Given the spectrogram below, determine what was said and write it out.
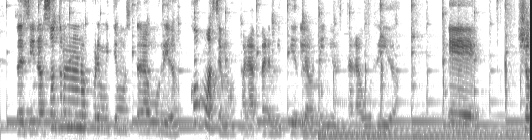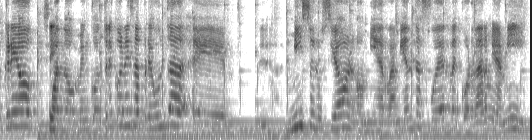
Entonces, si nosotros no nos permitimos estar aburridos, ¿cómo hacemos para permitirle a un niño estar aburrido? Eh, yo creo, cuando me encontré con esa pregunta, eh, mi solución o mi herramienta fue recordarme a mí.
